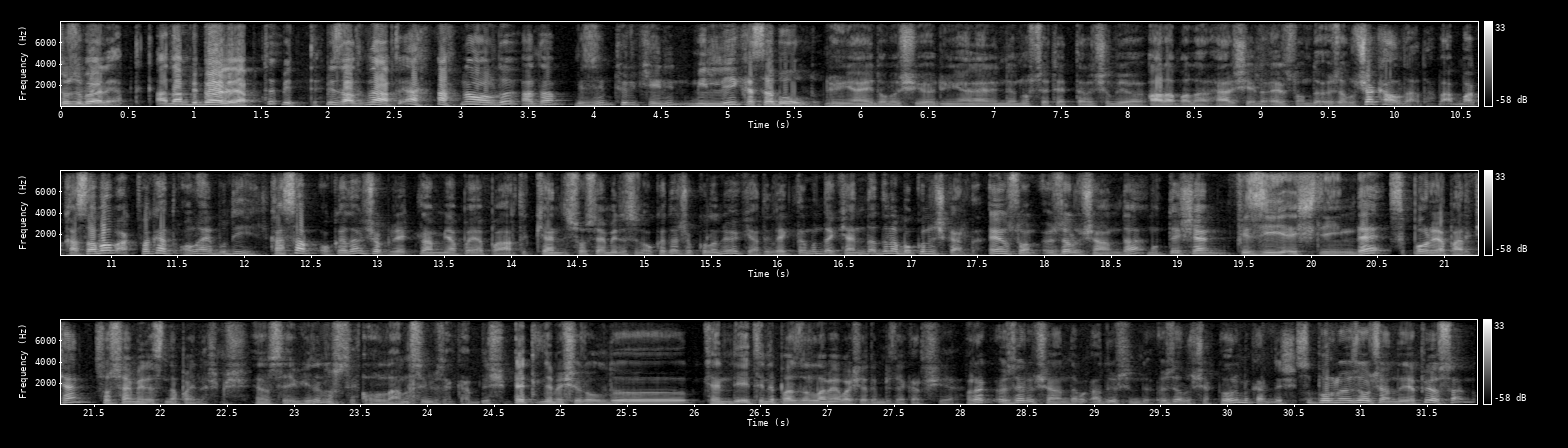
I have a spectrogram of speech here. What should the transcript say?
tuzu böyle yaptık. Adam bir böyle yaptı. Bitti. Biz aldık ne yaptık? Ah, ah ne oldu? Adam bizim Türkiye'nin milli kasabı oldu. Dünyayı dolaşıyor. Dünyanın elinde Nusret etler açılıyor. Arabalar her şeyler. En sonunda özel uçak aldı adam. Bak, bak kasaba bak. Fakat olay bu değil. Kasap o kadar çok reklam yapa yapa artık kendi sosyal medyasını o kadar çok kullanıyor ki artık reklamın da kendi adına bokunu çıkardı. En son özel uçağında muhteşem fiziği eşliğinde spor yaparken sosyal medyasında paylaşmış. Ya sevgili Nusret Allah'ını seviyorsun kardeşim. Etle meşhur oldu. Kendi etini pazarlamaya başladın bize karşı ya. Bırak özel uçağında bak adı üstünde özel uçak. Doğru mu kardeşim? Sporunu özel uçağında yapıyorsan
